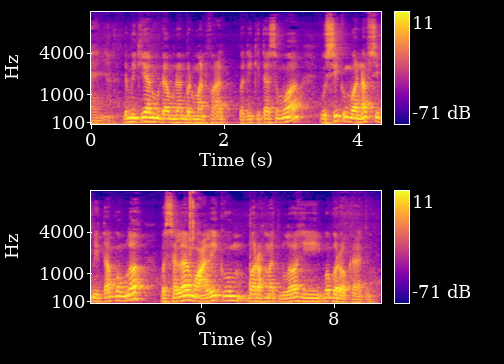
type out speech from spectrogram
lainnya. Demikian mudah-mudahan bermanfaat bagi kita semua. Usikum wa nafsi bitaqullah. Wassalamualaikum warahmatullahi wabarakatuh.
